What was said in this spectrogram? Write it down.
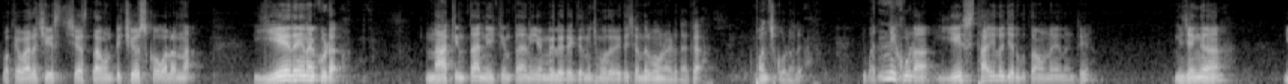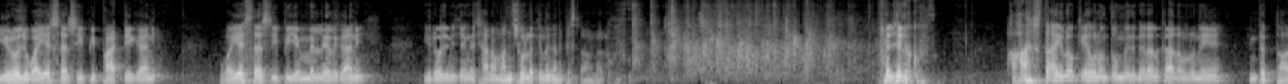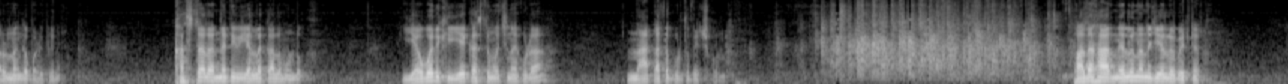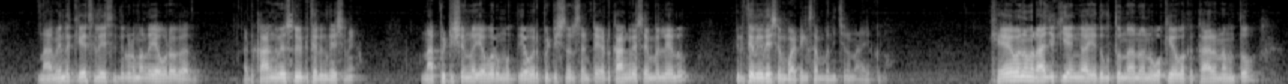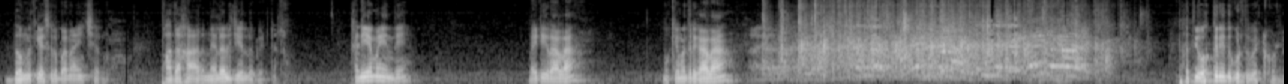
ఒకవేళ చే చేస్తూ ఉంటే చేసుకోవాలన్నా ఏదైనా కూడా నాకింత నీకింత అని ఎమ్మెల్యే దగ్గర నుంచి మొదలైతే చంద్రబాబు నాయుడు దాకా పంచుకోవడాలి. ఇవన్నీ కూడా ఏ స్థాయిలో జరుగుతూ ఉన్నాయనంటే నిజంగా ఈరోజు వైఎస్ఆర్సీపీ పార్టీ కానీ వైఎస్ఆర్సీపీ ఎమ్మెల్యేలు కానీ ఈరోజు నిజంగా చాలా మంచోళ్ళ కింద కనిపిస్తూ ఉన్నారు. ప్రజలకు ఆ స్థాయిలో కేవలం తొమ్మిది నెలల కాలంలోనే ఇంత దారుణంగా పడిపోయినాయి. కష్టాలు అన్నటివి ఎల్లకాలం ఉండవు. ఎవరికి ఏ కష్టం వచ్చినా కూడా నా కథ గుర్తు తెచ్చుకోండి. పదహారు నెలలు నన్ను జైల్లో పెట్టినారు. నా మీద కేసులు వేసింది కూడా మళ్ళీ ఎవరో కాదు. అటు కాంగ్రెస్ ఇటు తెలుగుదేశమే. నా పిటిషన్లో ఎవరు ముద్ద ఎవరు పిటిషనర్స్ అంటే అటు కాంగ్రెస్ ఎమ్మెల్యేలు ఇటు తెలుగుదేశం పార్టీకి సంబంధించిన నాయకులు. కేవలం రాజకీయంగా ఎదుగుతున్నాను అని ఒకే ఒక కారణంతో దొంగ కేసులు బనాయించారు. పదహారు నెలలు జైల్లో పెట్టారు. కానీ ఏమైంది? బయటికి రాలా? ముఖ్యమంత్రి కాలా? ప్రతి ఒక్కరు ఇది గుర్తుపెట్టుకోండి.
